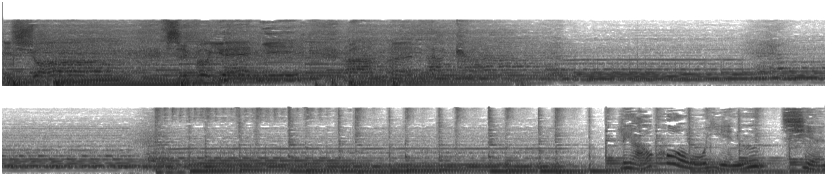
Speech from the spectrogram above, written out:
你说，是否愿意把门打开？辽阔无垠，前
